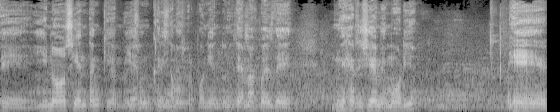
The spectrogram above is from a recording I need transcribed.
y no sientan que es un crimen. Estamos proponiendo un tema pues de un ejercicio de memoria eh,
